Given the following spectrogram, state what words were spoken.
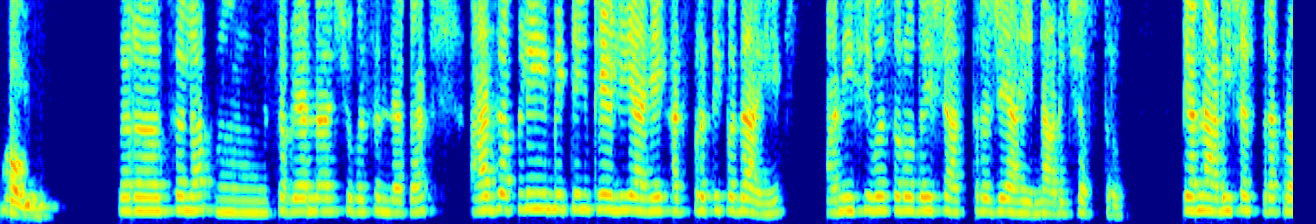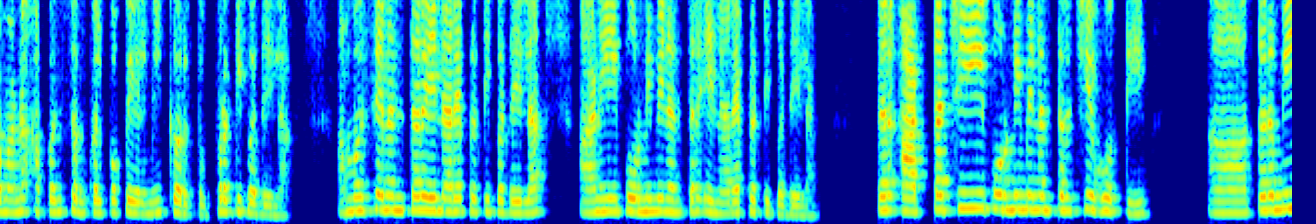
हो. तर अ, चला अम, सगळ्यांना शुभ संध्याकाळ. आज आपली मीटिंग ठेवली आहे आज प्रतिपदा आहे आणि शिवसरोदय शास्त्र जे आहे नाडीशास्त्र त्या नाडीशास्त्राप्रमाणे आपण संकल्प पेरणी करतो प्रतिपदेला. अमावस्येनंतर येणाऱ्या प्रतिपदेला आणि पौर्णिमेनंतर येणाऱ्या प्रतिपदेला. तर आत्ताची पौर्णिमेनंतरची होती तर मी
